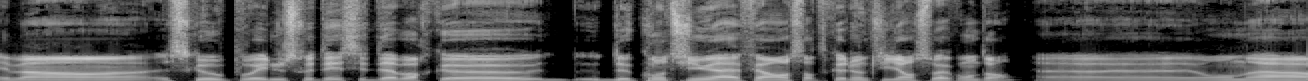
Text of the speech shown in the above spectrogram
Eh ben, ce que vous pouvez nous souhaiter, c'est d'abord que de continuer à faire en sorte que nos clients soient contents. on a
